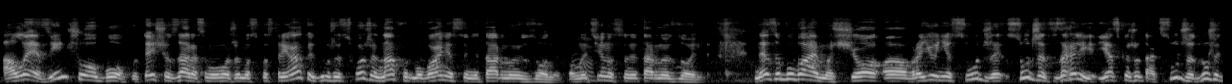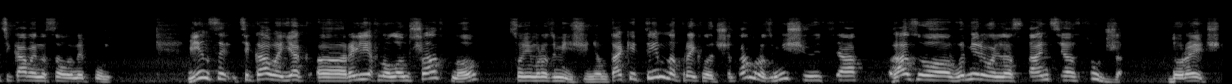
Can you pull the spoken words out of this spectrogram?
Але з іншого боку, те, що зараз ми можемо спостерігати, дуже схоже на формування санітарної зони, повноцінно санітарної зони. Не забуваємо, що е, в районі суджі суджа, взагалі, я скажу так, суджа дуже цікавий населений пункт. Він ці- цікавий як е, рельєфно-ландшафтно своїм розміщенням, так і тим, наприклад, що там розміщується газовимірювальна станція суджа. До речі,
